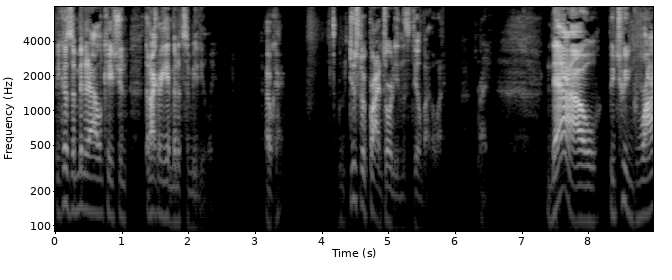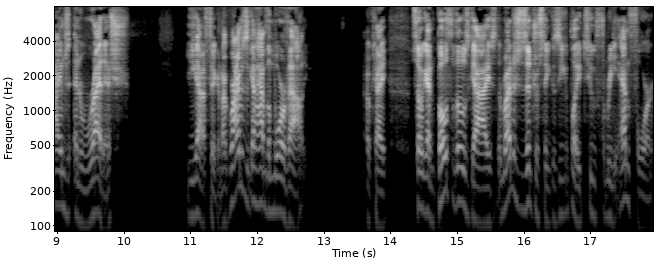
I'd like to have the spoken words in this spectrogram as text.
Because of minute allocation, they're not going to get minutes immediately. Okay. Deuce McBride's already in this deal, by the way. Right. Now, between Grimes and Reddish, you got to figure. Now, Grimes is going to have the more value. Okay. So, again, both of those guys, the Reddish is interesting because he can play two, three, and four,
